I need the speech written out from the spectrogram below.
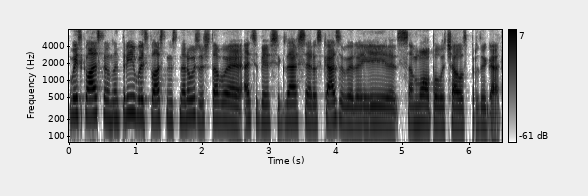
быть классным внутри, быть классным снаружи, чтобы о тебе всегда все рассказывали и само получалось продвигать.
